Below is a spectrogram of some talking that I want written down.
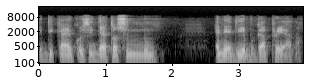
edi kan kɔsi da ɛtɔ so num. ɛna yɛde ebuga prayer no.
